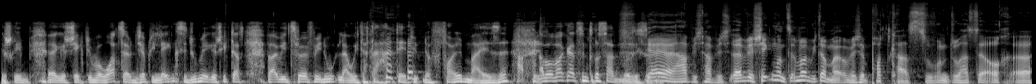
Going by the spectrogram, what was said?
geschrieben, äh, geschickt über WhatsApp. Und ich habe die längste, die du mir geschickt hast, war wie zwölf Minuten lang. Und ich dachte, hat der Typ eine Vollmeise? Aber war ganz interessant, muss ich sagen. Ja, ja, habe ich, habe ich. Wir schicken uns immer wieder mal irgendwelche Podcasts zu. Und du hast ja auch äh,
